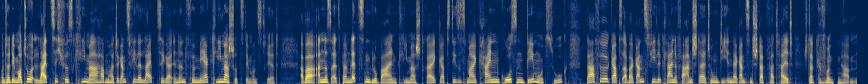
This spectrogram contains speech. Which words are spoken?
Unter dem Motto Leipzig fürs Klima haben heute ganz viele Leipzigerinnen für mehr Klimaschutz demonstriert. Aber anders als beim letzten globalen Klimastreik gab es dieses Mal keinen großen Demozug. Dafür gab es aber ganz viele kleine Veranstaltungen, die in der ganzen Stadt verteilt stattgefunden haben.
